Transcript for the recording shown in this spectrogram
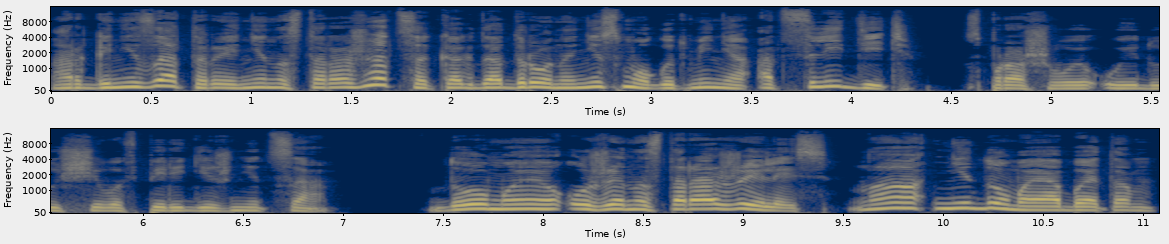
Организаторы не насторожатся, когда дроны не смогут меня отследить? Спрашиваю у идущего впереди жнеца. Думаю, уже насторожились, но не думай об этом.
